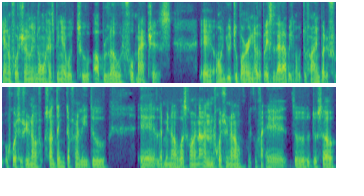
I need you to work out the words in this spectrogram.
And unfortunately, no one has been able to upload full matches uh, on YouTube or any other places that I've been able to find. But if, of course, if you know something, definitely do uh, let me know what's going on. And of course, you know, we can uh, do, do so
